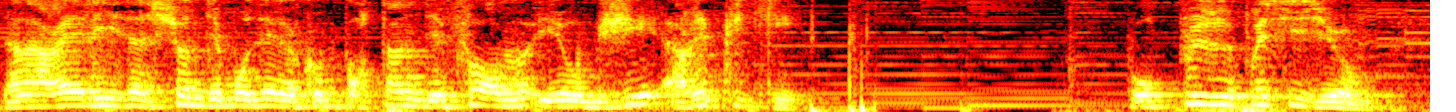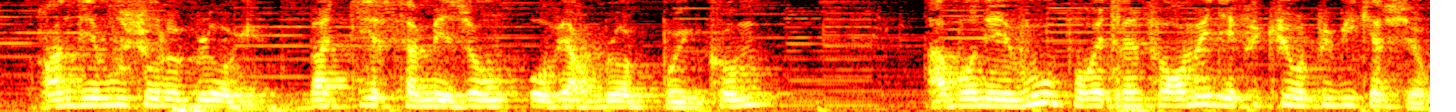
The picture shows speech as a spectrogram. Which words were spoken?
dans la réalisation des modèles comportant des formes et objets à répliquer. Pour plus de précision, rendez-vous sur le blog bâtir sa maison overblog.com. Abonnez-vous pour être informé des futures publications.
